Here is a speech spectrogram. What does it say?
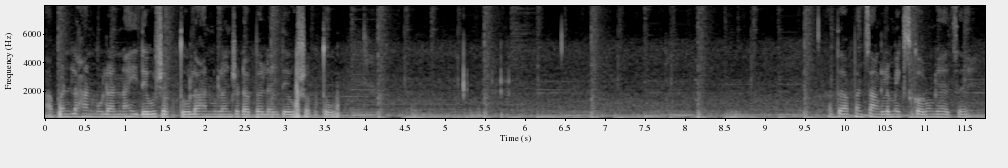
आपण लहान मुलांनाही देऊ शकतो लहान मुलांच्या डब्यालाही देऊ शकतो. आता आपण चांगलं मिक्स करून घ्यायचं आहे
